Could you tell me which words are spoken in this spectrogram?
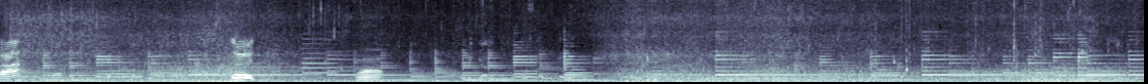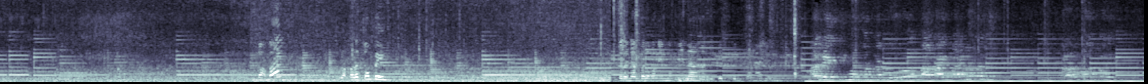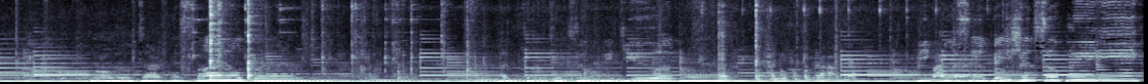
Ha? Good. Wow. Baba? Wala pala tubig. Ito na balo ko ni mo pinangan ikot punta ngayon. Yung mo ka ano, kapag rahaga. Because salvation so bleak,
